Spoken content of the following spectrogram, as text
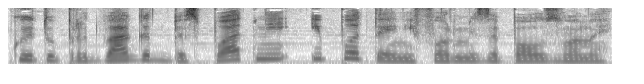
които предлагат безплатни и платени форми за ползване.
